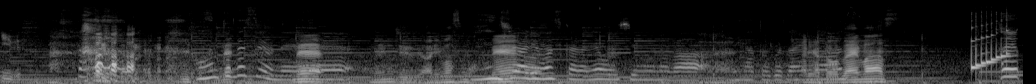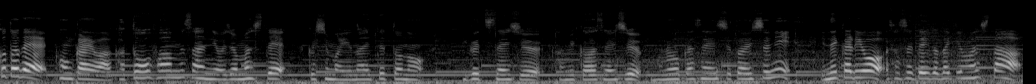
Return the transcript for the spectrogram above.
いいです本当ですよねね年中ありますもん年中ありねますからね美味しいものがありがとうございますありがとうございますということで今回は加藤ファームさんにお邪魔して福島ユナイテッドの樋口選手上川選手諸岡選手と一緒に稲刈りをさせていただきました。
